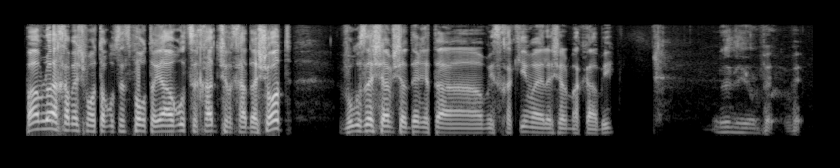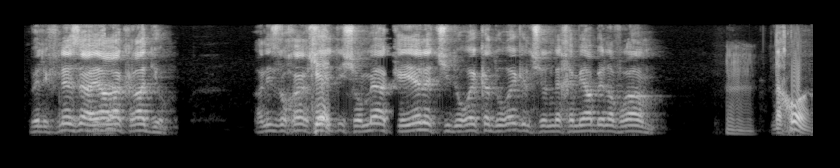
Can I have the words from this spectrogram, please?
פעם לא היה 500 ערוצי ספורט, היה ערוץ אחד של חדשות, והוא זה שהיה משדר את המשחקים האלה של מכבי. בדיוק. ו- ו- ולפני זה היה וזה... רק רדיו. אני זוכר כן. שהייתי שומע כילד שידורי כדורגל של נחמיה בן אברהם. נכון,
